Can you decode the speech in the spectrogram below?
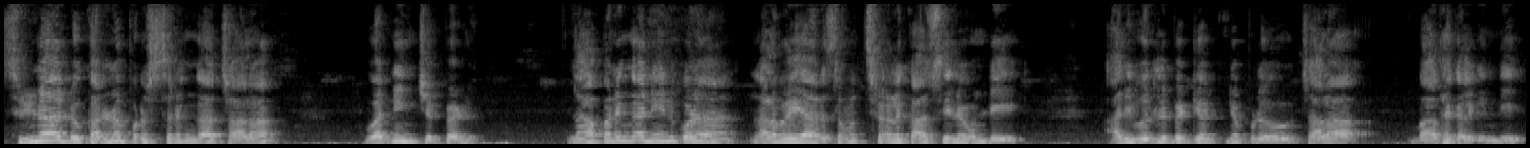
శ్రీనాథుడు కరుణ పురస్సరంగా చాలా వర్ణించి చెప్పాడు నా పరంగా నేను కూడా నలభై ఆరు సంవత్సరాల కాశీలో ఉండి అది వదిలిపెట్టి వచ్చినప్పుడు చాలా బాధ కలిగింది.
